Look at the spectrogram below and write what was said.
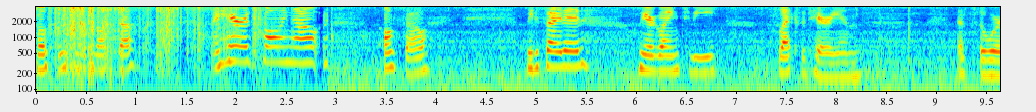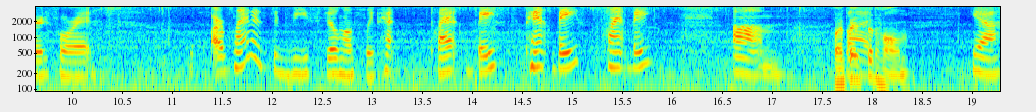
Mostly seasonal stuff. My hair is falling out. Also, we decided we are going to be flexitarians. That's the word for it. Our plan is to be still mostly plant-based, plant-based, plant-based. Um, Plant-based at home, yeah.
